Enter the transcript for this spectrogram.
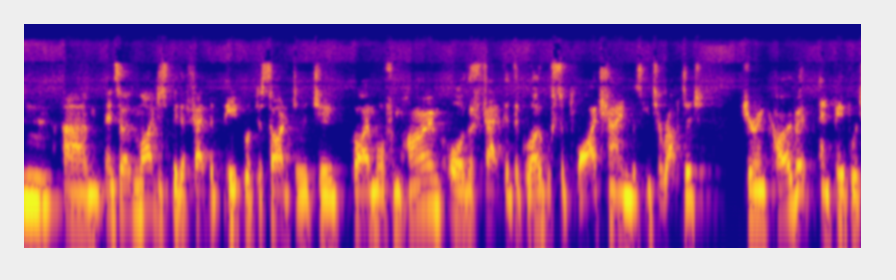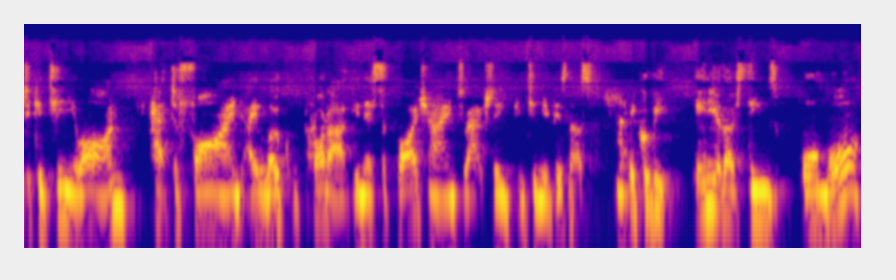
Mm. Um, and so it might just be the fact that people have decided to, to buy more from home, or the fact that the global supply chain was interrupted during COVID and people to continue on had to find a local product in their supply chain to actually continue business. It could be any of those things or more.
